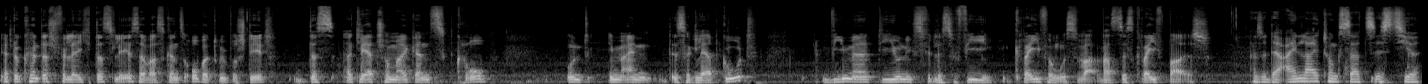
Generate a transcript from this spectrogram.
Ja, du könntest vielleicht das lesen, was ganz oben drüber steht. Das erklärt schon mal ganz grob und ich meine, das erklärt gut, wie man die Unix-Philosophie greifen muss, was das greifbar ist. Also der Einleitungssatz ist hier,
